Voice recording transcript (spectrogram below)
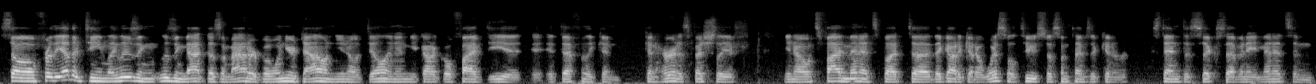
so for the other team, like losing losing that doesn't matter. But when you're down, you know, Dylan, and you got to go five D, it, it definitely can can hurt, especially if you know it's five minutes, but uh, they got to get a whistle too. So sometimes it can extend to six, seven, eight minutes, and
